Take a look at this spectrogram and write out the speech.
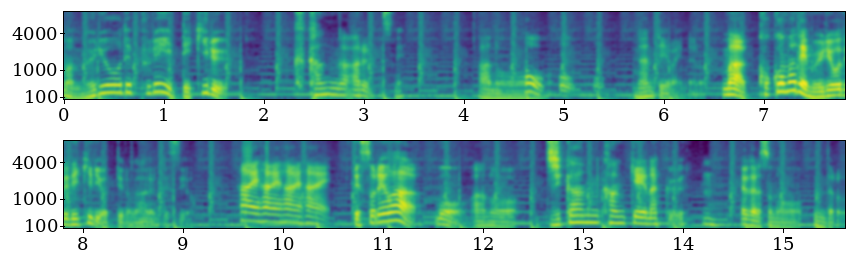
まあ、無料でプレイできる区間があるんですね。あのほなんて言えばいいんだろう。まあここまで無料でできるよっていうのがあるんですよ。はいはいはいはい。でそれはもうあの時間関係なくうん。だからそのなんだろ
